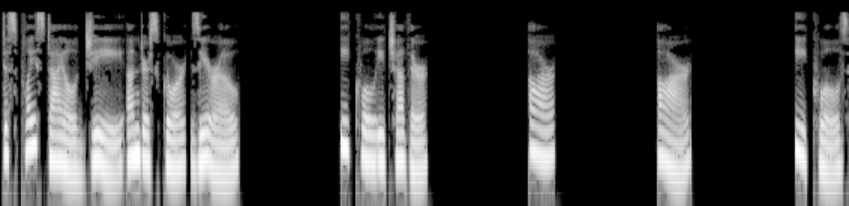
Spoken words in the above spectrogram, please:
display style G underscore 0 equal each other R R equals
